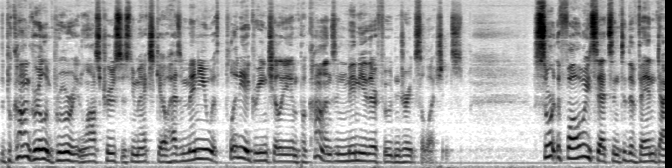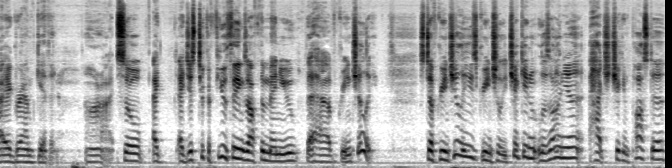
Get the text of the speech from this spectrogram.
The Pecan Grill and Brewery in Las Cruces, New Mexico has a menu with plenty of green chili and pecans in many of their food and drink selections. Sort the following sets into the Venn diagram given. All right, so I, I just took a few things off the menu that have green chili. Stuffed green chilies, green chili chicken, lasagna, hatch chicken pasta,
